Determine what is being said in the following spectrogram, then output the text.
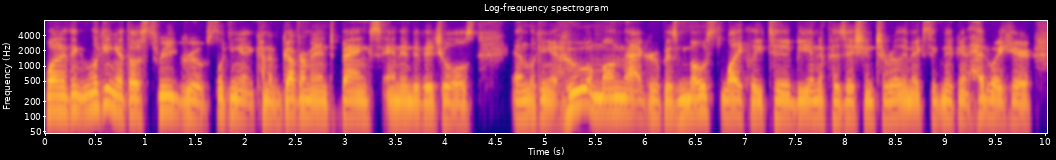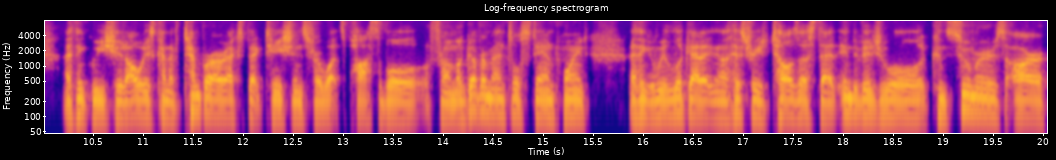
Well, I think looking at those three groups, looking at kind of government, banks, and individuals, and looking at who among that group is most likely to be in a position to really make significant headway here, I think we should always kind of temper our expectations for what's possible from a governmental standpoint I think if we look at it, you know, history tells us that individual consumers are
